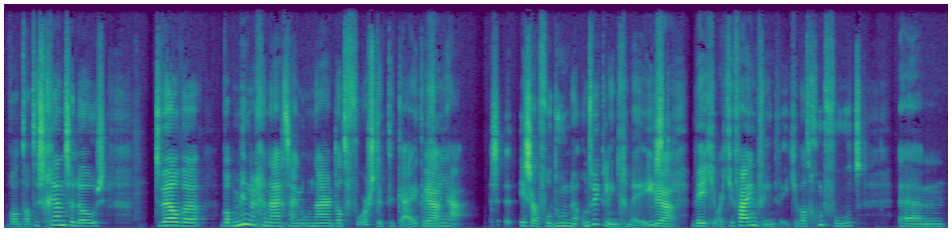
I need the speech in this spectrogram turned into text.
want dat is grenzeloos. Terwijl we wat minder geneigd zijn om naar dat voorstuk te kijken. Van ja, is er voldoende ontwikkeling geweest? Weet je wat je fijn vindt? Weet je wat goed voelt? Um,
